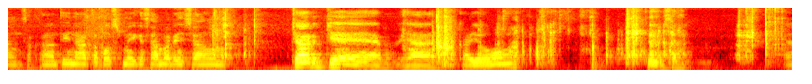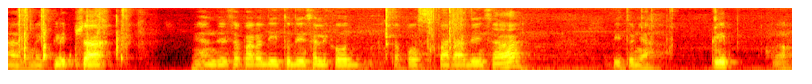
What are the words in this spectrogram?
Yan, saktan natin na. Tapos may kasama rin siyang charger. Yan, kayong ito yung isa. Yan, may clip siya. Yan din sa para dito din sa likod. Tapos para din sa dito niya. Clip. No?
